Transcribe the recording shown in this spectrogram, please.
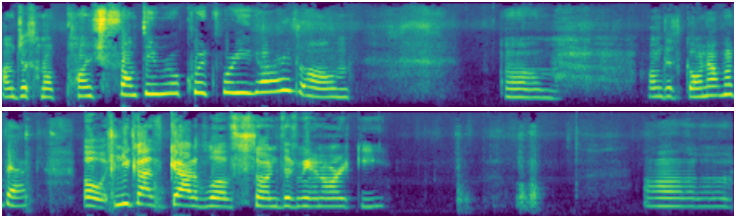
I'm just gonna punch something real quick for you guys. Um, um, I'm just going out my back. Oh, and you guys gotta love Sons of Anarchy. Uh,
